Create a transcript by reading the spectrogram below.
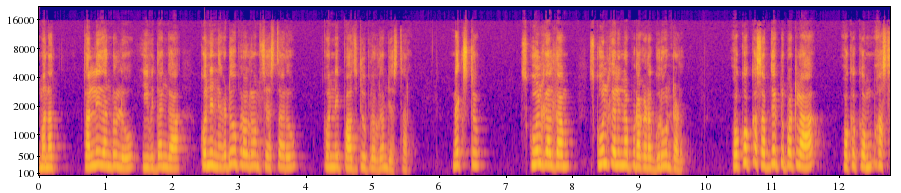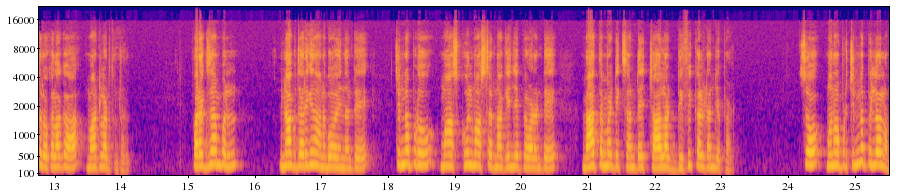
మన తల్లిదండ్రులు ఈ విధంగా కొన్ని నెగటివ్ ప్రోగ్రామ్స్ చేస్తారు కొన్ని పాజిటివ్ ప్రోగ్రామ్ చేస్తారు. నెక్స్ట్ స్కూల్కి వెళ్తాం. స్కూల్కి వెళ్ళినప్పుడు అక్కడ గురువు ఉంటాడు. ఒక్కొక్క సబ్జెక్టు పట్ల ఒక్కొక్క మాస్టర్ ఒకలాగా మాట్లాడుతుంటాడు. ఫర్ ఎగ్జాంపుల్ నాకు జరిగిన అనుభవం ఏంటంటే చిన్నప్పుడు మా స్కూల్ మాస్టర్ నాకేం చెప్పేవాడంటే మ్యాథమెటిక్స్ అంటే చాలా డిఫికల్ట్ అని చెప్పాడు. సో మనం అప్పుడు చిన్న పిల్లలం.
